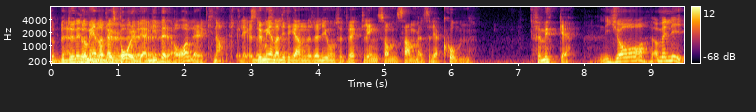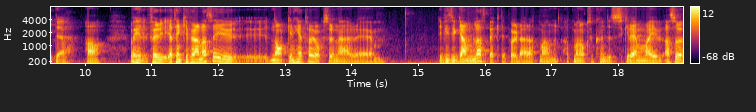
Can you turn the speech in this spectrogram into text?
Men du- de då är någon slags borgerliga liberaler knappt. Liksom. Du menar lite grann religionsutveckling som samhällsreaktion? För mycket? Ja, ja men lite. Ja. För jag tänker, för annars är ju nakenhet har ju också den här... Det finns ju gamla aspekter på det där att man, att man också kunde skrämma i, Alltså,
